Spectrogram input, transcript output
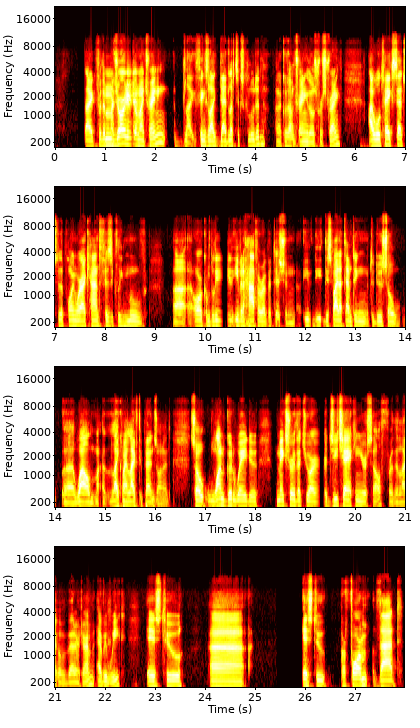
like for the majority of my training like things like deadlifts excluded because uh, i'm training those for strength i will take sets to the point where i can't physically move uh, or complete even half a repetition, despite attempting to do so uh, while my, like my life depends on it. So one good way to make sure that you are G checking yourself, for the lack of a better term, every week, is to uh, is to perform that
